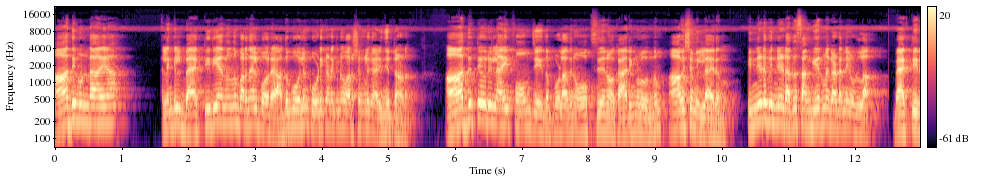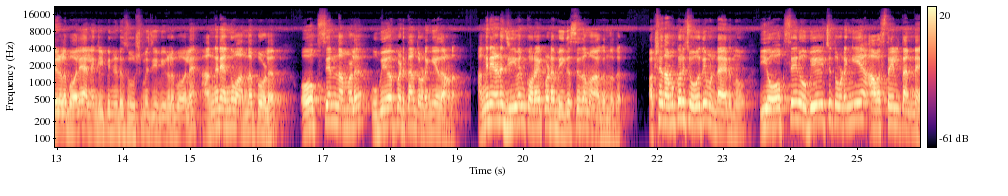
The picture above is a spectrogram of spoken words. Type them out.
ആദ്യമുണ്ടായ അല്ലെങ്കിൽ ബാക്ടീരിയ എന്നൊന്നും പറഞ്ഞാൽ പോരാ. അതുപോലും കോടിക്കണക്കിന് വർഷങ്ങൾ കഴിഞ്ഞിട്ടാണ്. ആദ്യത്തെ ഒരു ലൈഫ് ഫോം ചെയ്തപ്പോൾ അതിന് ഓക്സിജനോ കാര്യങ്ങളോ ഒന്നും ആവശ്യമില്ലായിരുന്നു. പിന്നീട് പിന്നീട് അത് സങ്കീർണ ഘടനയുള്ള ബാക്ടീരിയകൾ പോലെ അല്ലെങ്കിൽ പിന്നീട് സൂക്ഷ്മജീവികൾ പോലെ അങ്ങനെ അങ്ങ് വന്നപ്പോൾ ഓക്സിജൻ നമ്മൾ ഉപയോഗപ്പെടുത്താൻ തുടങ്ങിയതാണ്. അങ്ങനെയാണ് ജീവൻ കുറെ കൂടെ വികസിതമാകുന്നത്. പക്ഷെ നമുക്കൊരു ചോദ്യം ഉണ്ടായിരുന്നു ഈ ഓക്സിജൻ ഉപയോഗിച്ച് തുടങ്ങിയ അവസ്ഥയിൽ തന്നെ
